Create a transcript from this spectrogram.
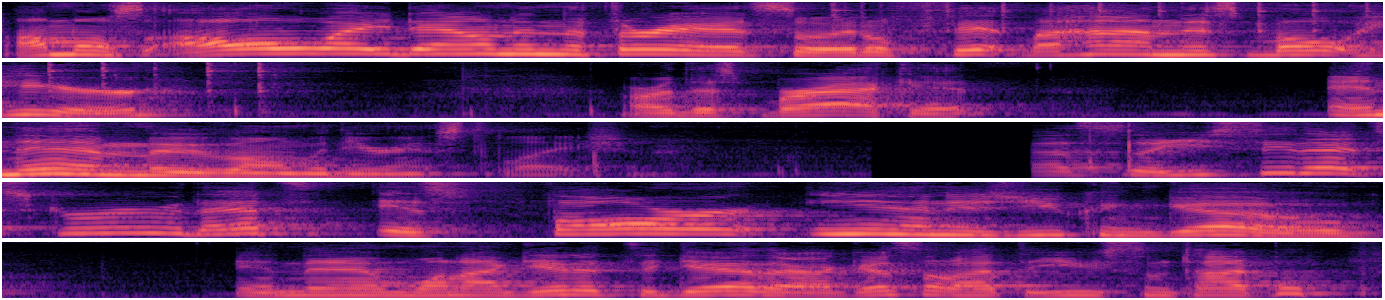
almost all the way down in the thread so it'll fit behind this bolt here or this bracket and then move on with your installation. So you see that screw? That's as far in as you can go. And then when I get it together, I guess I'll have to use some type of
